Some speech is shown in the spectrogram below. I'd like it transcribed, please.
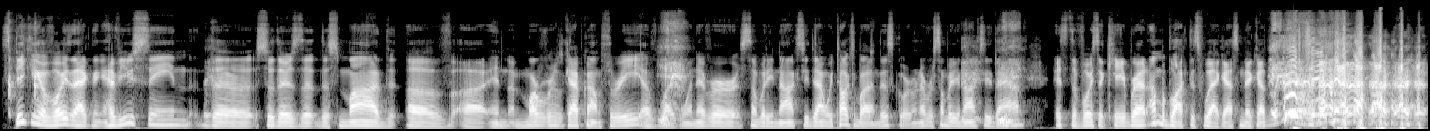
Speaking of voice acting, have you seen the so there's the, this mod of uh in Marvel vs. Capcom 3 of like whenever somebody knocks you down, we talked about it in Discord, whenever somebody knocks you down, it's the voice of K-Brad. I'm gonna block this whack ass Mick up. Like,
